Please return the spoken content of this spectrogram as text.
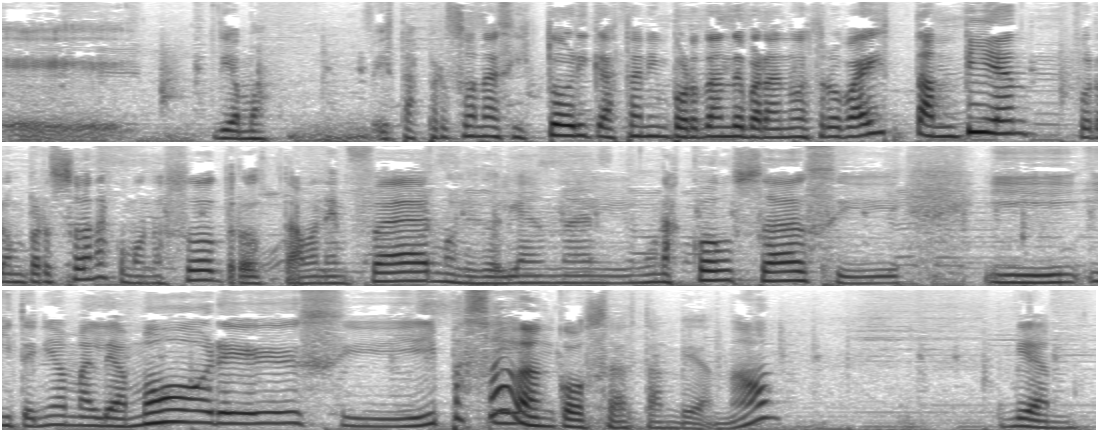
eh, digamos estas personas históricas tan importantes para nuestro país también fueron personas como nosotros, estaban enfermos, les dolían algunas cosas y, y, y tenían mal de amores y, y pasaban cosas también, ¿no? Bien.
